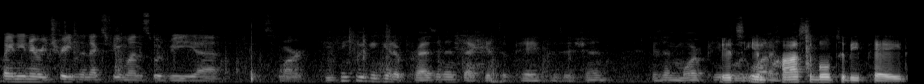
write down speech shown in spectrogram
planning a retreat in the next few months would be, uh, smart. Do you think we can get a president that gets a paid position? Cause then more people it's would wanna. impossible to be paid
